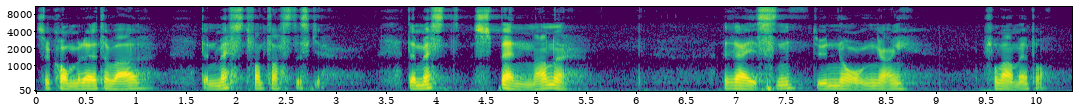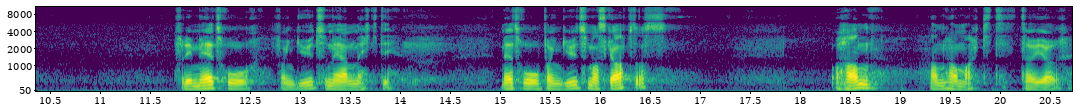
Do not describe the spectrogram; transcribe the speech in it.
så kommer det til å være den mest fantastiske, den mest spennende reisen du noen gang får være med på. Fordi vi tror på en Gud som er allmektig. Vi tror på en Gud som har skapt oss. Og han, han har makt til å gjøre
